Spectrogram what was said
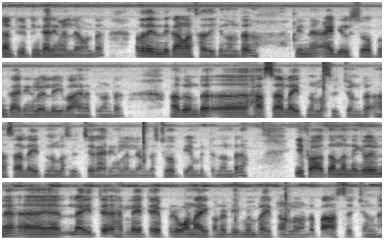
കണക്ടിവിറ്റിയും കാര്യങ്ങളെല്ലാം ഉണ്ട്. അതിലെന്ത് കാണാൻ സാധിക്കുന്നുണ്ട്. പിന്നെ ഐഡിയൽ സ്റ്റോപ്പും കാര്യങ്ങളും എല്ലാം ഈ വാഹനത്തിനുണ്ട്. അതുകൊണ്ട് ഹസാർ ലൈറ്റിനുള്ള സ്വിച്ച് ഉണ്ട്. ഹസാർ ലൈറ്റിനുള്ള സ്വിച്ച് കാര്യങ്ങളെല്ലാം ഉണ്ട് സ്റ്റോപ്പ് ചെയ്യാൻ പറ്റുന്നുണ്ട്. ഈ ഭാഗത്താണെന്നുണ്ടെങ്കിൽ പിന്നെ ലൈറ്റ് ഹെഡ്ലൈറ്റ് എപ്പോഴും ഓൺ ആയിക്കൊണ്ട് ഡിമ്മും ബ്രൈറ്റും ഉള്ളതുകൊണ്ട് പാസ് സ്വിച്ച് ഉണ്ട്.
